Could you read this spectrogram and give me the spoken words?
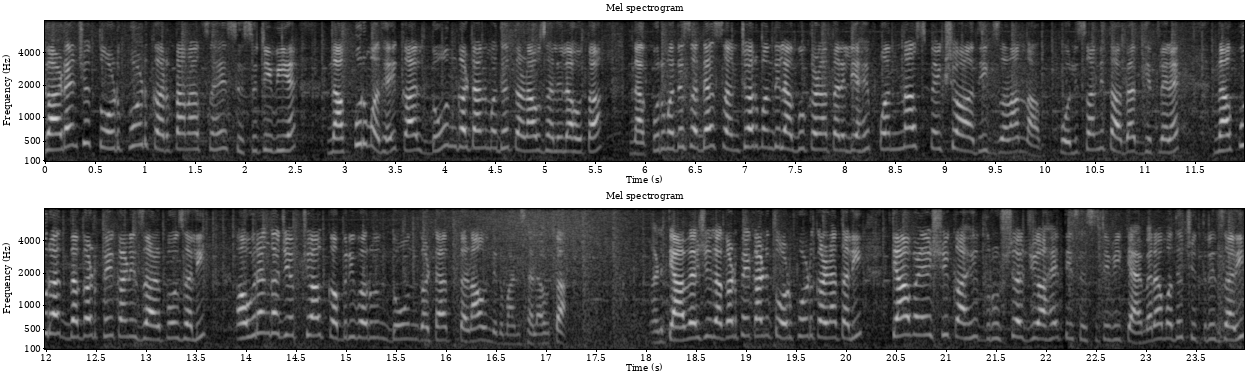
गाड्यांची तोडफोड करतानाचं हे सीसीटीव्ही आहे. नागपूरमध्ये काल दोन गटांमध्ये तणाव झालेला होता. नागपूरमध्ये सध्या संचारबंदी लागू करण्यात आलेली आहे. पन्नासपेक्षा अधिक जणांना पोलिसांनी ताब्यात घेतलेलं आहे. नागपुरात दगडफेक आणि जाळपोळ झाली. औरंगजेबच्या कबरीवरून दोन गटात तणाव निर्माण झाला होता. आणि त्यावेळेची दगडफेक आणि तोडफोड करण्यात आली त्यावेळेची काही दृश्य जी आहे ती सीसीटीव्ही कॅमेरामध्ये चित्रित झाली.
